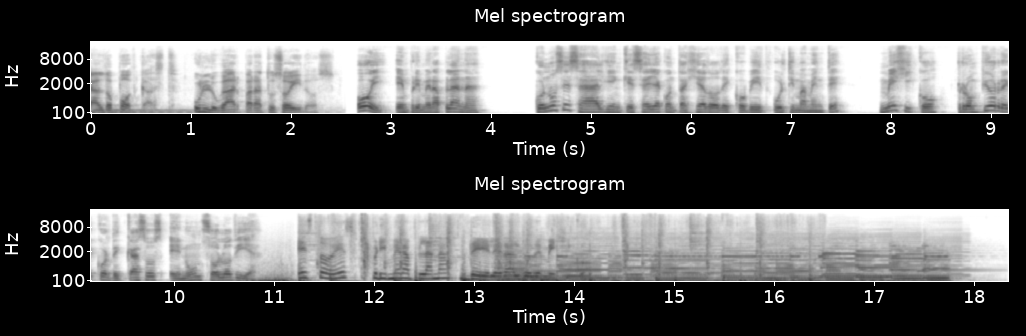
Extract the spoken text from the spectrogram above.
Heraldo Podcast, un lugar para tus oídos. Hoy, en primera plana, ¿conoces a alguien que se haya contagiado de COVID últimamente? México rompió récord de casos en un solo día. Esto es Primera Plana de El Heraldo de México.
